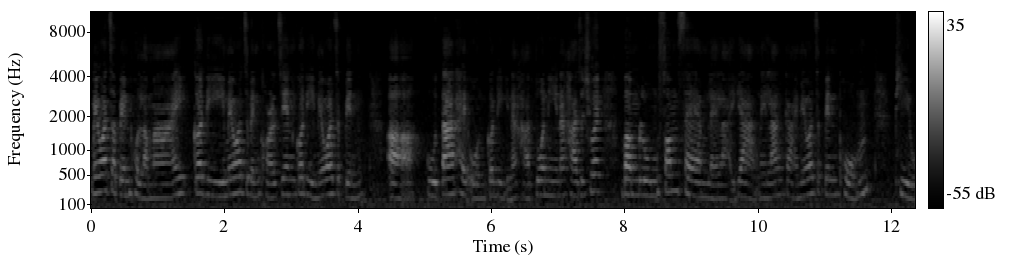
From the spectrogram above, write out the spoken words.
ไม่ว่าจะเป็นผลไม้ก็ดี ไม่ว่าจะเป็นคอลลาเจนก็ดี ไม่ว่าจะเป็นกูต้าไทโอนก็ดีนะคะ ตัวนี้นะคะจะช่วยบำรุงซ่อมแซมหลาย ๆ อย่างในร่างกาย ไม่ว่าจะเป็นผมผิว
